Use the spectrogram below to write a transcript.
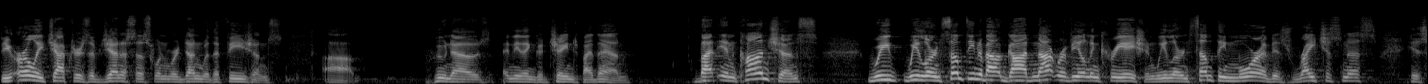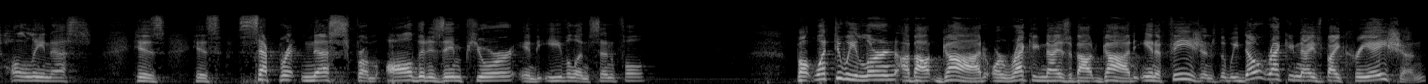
the early chapters of Genesis when we're done with Ephesians. Uh, who knows? Anything could change by then. But in conscience, we, we learn something about God not revealed in creation. We learn something more of his righteousness, his holiness, his, his separateness from all that is impure and evil and sinful. But what do we learn about God or recognize about God in Ephesians that we don't recognize by creation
